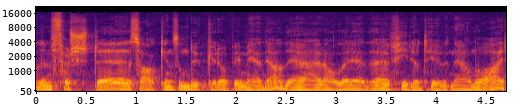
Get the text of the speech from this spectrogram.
Og Den første saken som dukker opp i media, det er allerede 24.1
